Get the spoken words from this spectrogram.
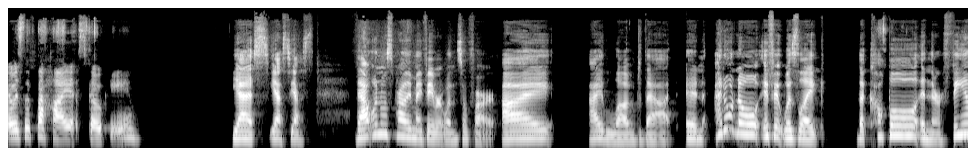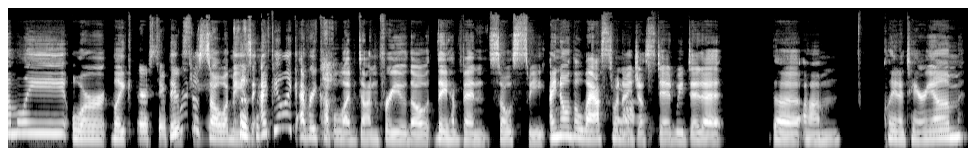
it was at the Hyatt Skokie. Yes, yes, yes. That one was probably my favorite one so far. I I loved that. And I don't know if it was like the couple and their family or like they were just so amazing. I feel like every couple I've done for you though, they have been so sweet. I know the last one yeah. I just did, we did it the um planetarium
